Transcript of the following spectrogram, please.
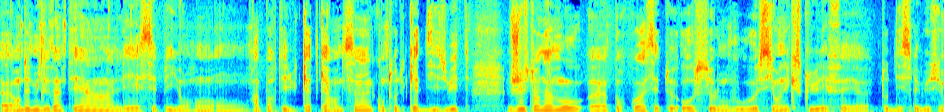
euh, en 2021, les CPI ont, ont, rapporté du 4,45 contre du 4,18. Juste en un mot, euh, pourquoi cette hausse selon vous, si on exclut l'effet taux de distribution,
